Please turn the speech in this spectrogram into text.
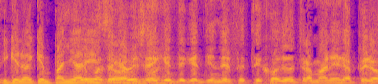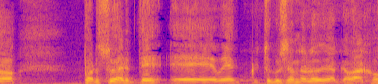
y que no hay que empañar eso. a veces hay gente que entiende el festejo de otra manera, pero por suerte, eh, voy estoy cruzando lo de acá abajo,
